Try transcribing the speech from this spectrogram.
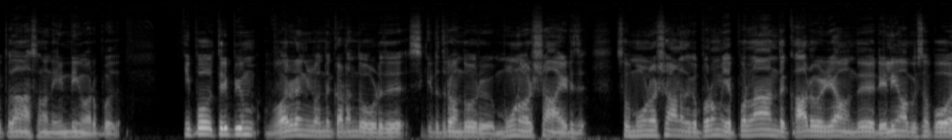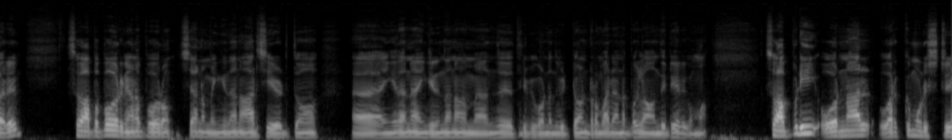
இப்போ தான் நான் சொன்ன அந்த எண்டிங் வரப்போகுது. இப்போது திருப்பியும் வருடங்கள் வந்து கடந்து ஓடுது. கிட்டத்தட்ட வந்து ஒரு மூணு வருஷம் ஆயிடுது. ஸோ மூணு வருஷம் ஆனதுக்கப்புறம் எப்போல்லாம் அந்த காடு வழியாக வந்து டெல்லி ஆஃபீஸாக போவார். ஸோ அப்பப்போ ஒரு நினைப்பு வரும். சார் நம்ம இங்கே தானே ஆர்ச்சி எடுத்தோம். இங்கே தானே இங்கே தானே நம்ம வந்து திருப்பி கொண்டு வந்து விட்டோன்ற மாதிரி நினப்புகள்லாம் வந்துகிட்டே இருக்குமா? ஸோ அப்படி ஒரு நாள் ஒர்க்கு முடிச்சுட்டு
